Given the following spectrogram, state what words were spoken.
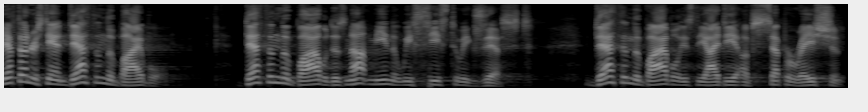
You have to understand death in the Bible. Death in the Bible does not mean that we cease to exist. Death in the Bible is the idea of separation.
